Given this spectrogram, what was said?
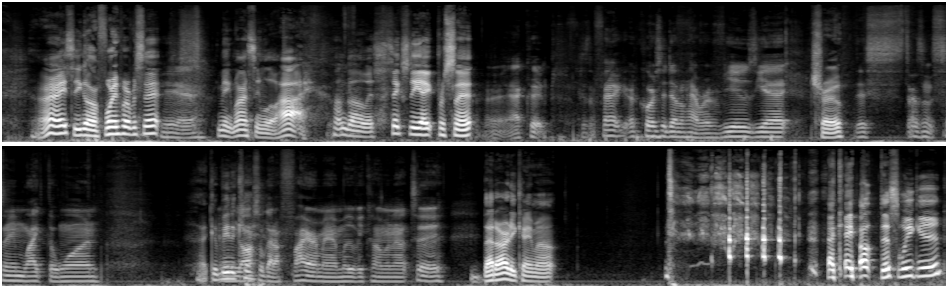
All right, so you going forty four percent. Yeah, You make mine seem a little high. I'm going with sixty eight percent. Uh, I couldn't because the fact, of course, it doesn't have reviews yet. True, This doesn't seem like the one. that could be the he case. also got a fireman movie coming out too. That already came out. that came out this weekend.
